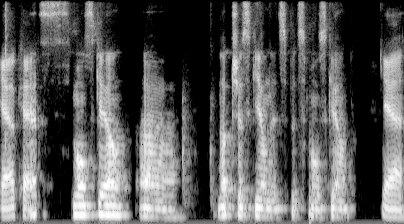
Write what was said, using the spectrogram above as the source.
Yeah. Okay. That's small scale. Uh, not just gillnets, but small scale. Yeah.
